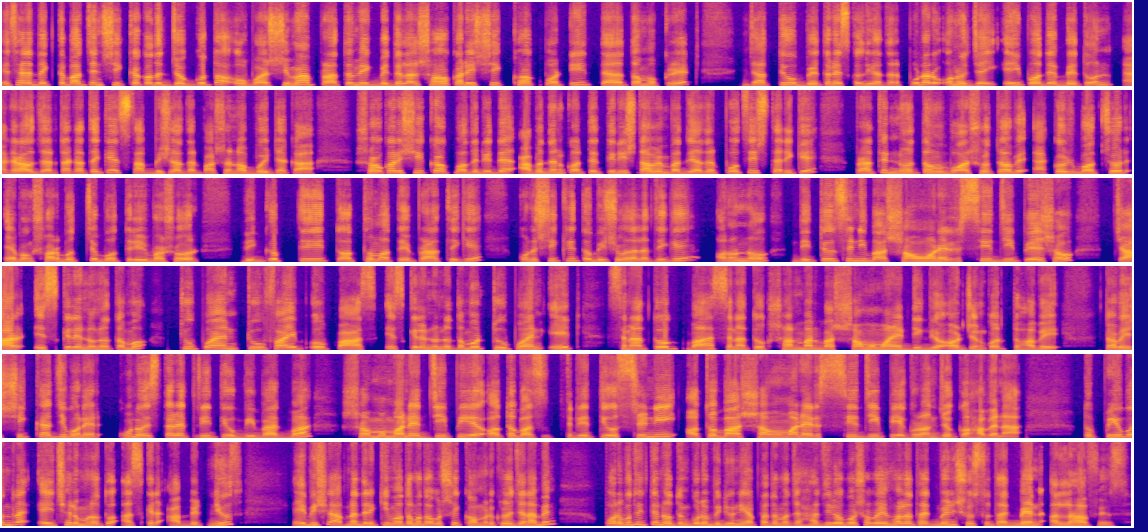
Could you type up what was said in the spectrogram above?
এছাড়া দেখতে পাচ্ছেন শিক্ষাগত যোগ্যতা ও বয়সীমা প্রাথমিক বিদ্যালয় সহকারী শিক্ষক পদটি তেরোতম গ্রেড। জাতীয় বেতন স্কেল দুই হাজার পনেরো অনুযায়ী এই পদে বেতন এগারো হাজার টাকা থেকে ছাব্বিশ হাজার পাঁচশো নব্বই টাকা। সহকারী শিক্ষক পদটিতে আবেদন করতে তিরিশ নভেম্বর দুই হাজার পঁচিশ তারিখে প্রার্থীর ন্যূনতম বয়স হতে হবে একুশ বছর এবং সর্বোচ্চ বত্রিশ বছর। বিজ্ঞপ্তি তথ্যমতে প্রার্থীকে কোনো স্বীকৃত বিশ্ববিদ্যালয় থেকে অনন্য দ্বিতীয় শ্রেণি বা সমমানের সিজিপিএ সহ চার স্কেলে ন্যূনতম টু পয়েন্ট টু ফাইভ ও পাঁচ স্কেলে ন্যূনতম টু পয়েন্ট এইট স্নাতক বা স্নাতক সম্মান বা সমমানের ডিগ্রি অর্জন করতে হবে। তবে শিক্ষা জীবনের কোনো স্তরে তৃতীয় বিভাগ বা সমমানের জিপিএ অথবা তৃতীয় শ্রেণি অথবা সমমানের সিজিপিএ গ্রহণযোগ্য হবে না। তো প্রিয় বন্ধুরা, এই ছিল মূলত আজকের আপডেট নিউজ। এই বিষয়ে আপনাদের কি মতামত অবশ্যই কমেন্ট করে জানাবেন। পরবর্তীতে নতুন কোনো ভিডিও নিয়ে আপনাদের মাঝে হাজির হব। সবাই ভালো থাকবেন, সুস্থ থাকবেন। আল্লাহ হাফেজ।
